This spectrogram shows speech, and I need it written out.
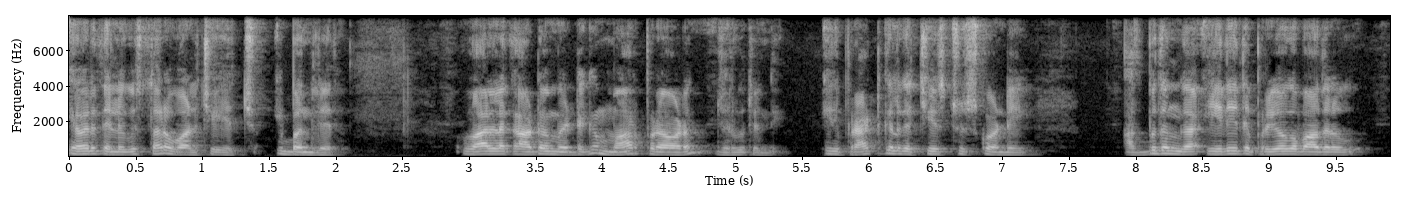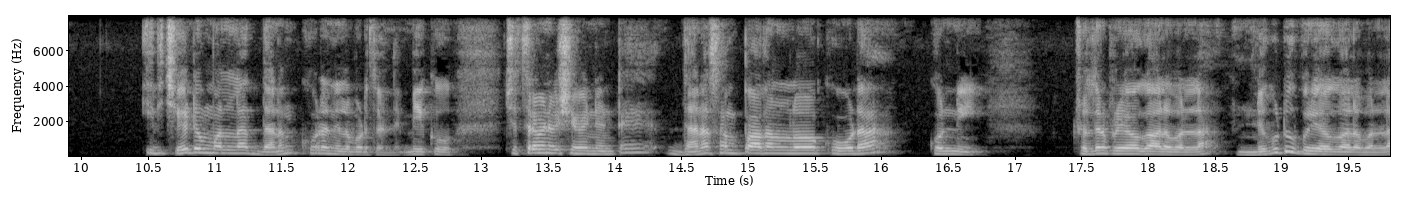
ఎవరైతే లెగుస్తారో వాళ్ళు చేయొచ్చు. ఇబ్బంది లేదు. వాళ్ళకి ఆటోమేటిక్గా మార్పు రావడం జరుగుతుంది. ఇది ప్రాక్టికల్గా చేసి చూసుకోండి. అద్భుతంగా ఏదైతే ప్రయోగ బాధలు ఇది చేయడం వల్ల ధనం కూడా నిలబడుతుంది. మీకు చిత్రమైన విషయం ఏంటంటే ధన సంపాదనలో కూడా కొన్ని క్షుద్ర ప్రయోగాల వల్ల నెగిటివ్ ప్రయోగాల వల్ల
